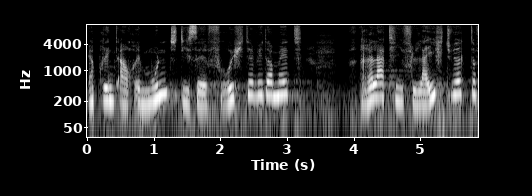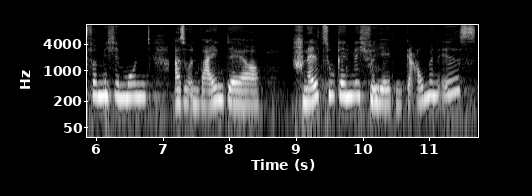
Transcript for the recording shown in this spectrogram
Er bringt auch im Mund diese Früchte wieder mit. Relativ leicht wirkt er für mich im Mund. Also ein Wein, der schnell zugänglich für jeden Gaumen ist,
